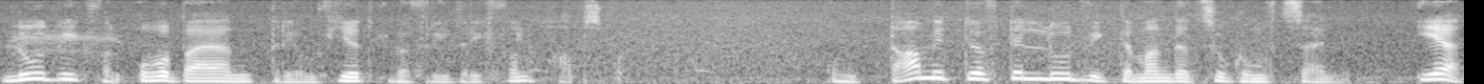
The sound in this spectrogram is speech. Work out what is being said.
Ludwig von Oberbayern triumphiert über Friedrich von Habsburg. Und damit dürfte Ludwig der Mann der Zukunft sein. Er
